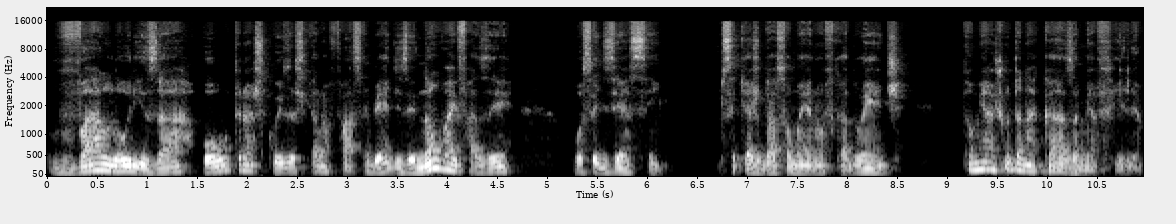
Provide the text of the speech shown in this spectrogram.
valorizar outras coisas que ela faça. Em vez de dizer não vai fazer, você dizer assim: você quer ajudar sua mãe a não ficar doente? Então me ajuda na casa, minha filha.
